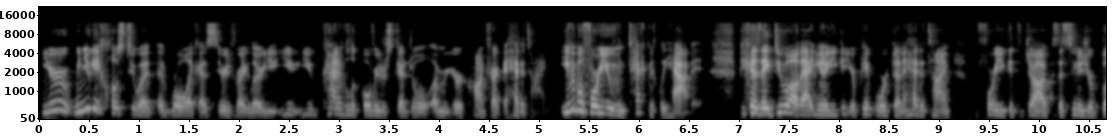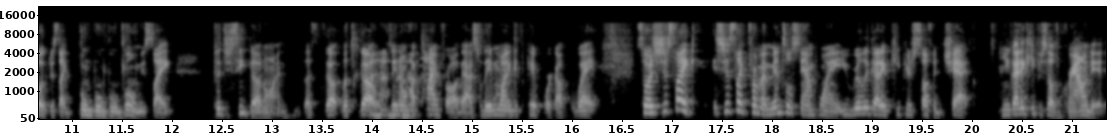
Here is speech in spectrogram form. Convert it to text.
you're when you get close to a, a role like a series regular you, you you kind of look over your schedule or your contract ahead of time even before you even technically have it because they do all that you know you get your paperwork done ahead of time before you get the job because as soon as you're booked it's like boom boom boom boom it's like put your seatbelt on. Let's go. Let's go. They don't uh-huh. have time for all that. So they want to get the paperwork out the way. So it's just like, it's just like from a mental standpoint, you really got to keep yourself in check. You got to keep yourself grounded.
